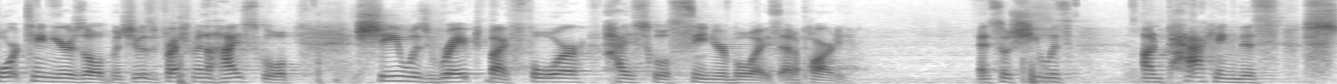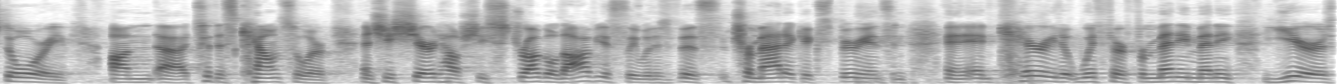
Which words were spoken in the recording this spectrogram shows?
14 years old when she was a freshman in high school she was raped by four high school senior boys at a party. And so she was unpacking this story on, uh, to this counselor, and she shared how she struggled, obviously, with this, this traumatic experience and, and, and, carried it with her for many, many years.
